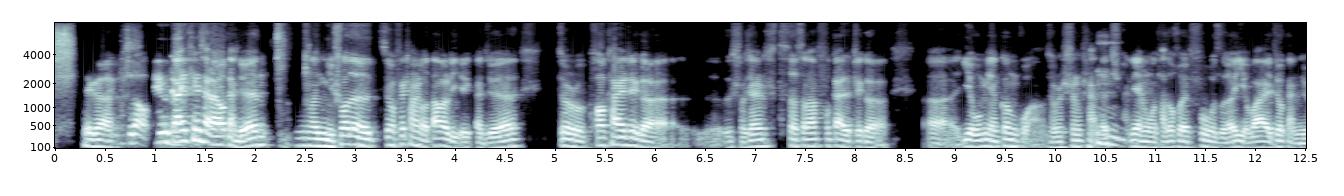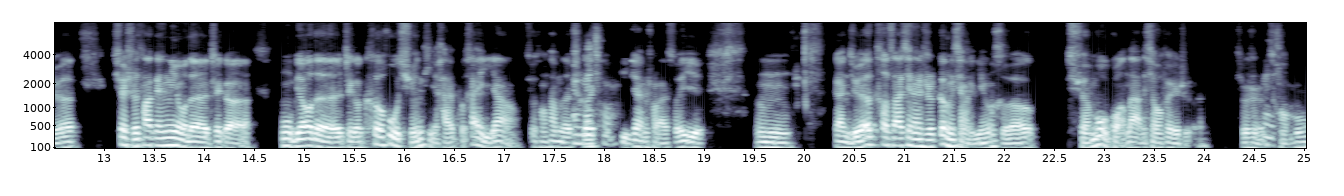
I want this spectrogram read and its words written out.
这个知道，因为刚才听下来，我感觉，嗯，你说的就非常有道理，感觉。就是抛开这个，首先特斯拉覆盖的这个呃业务面更广，就是生产的全链路它都会负责以外，就感觉确实它跟 New 的这个目标的这个客户群体还不太一样，就从他们的车型体现出来。所以，嗯，感觉特斯拉现在是更想迎合全部广大的消费者，就是从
